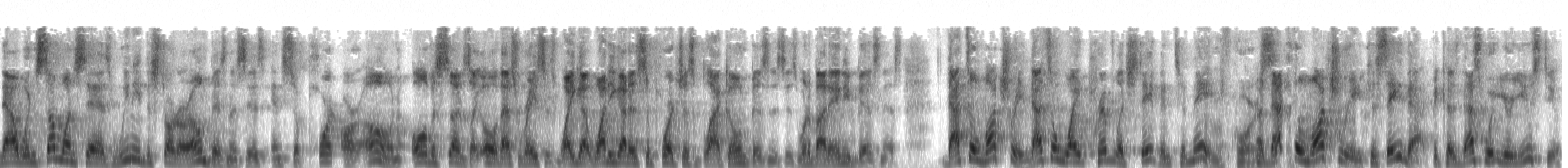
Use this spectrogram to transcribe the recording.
Now, when someone says we need to start our own businesses and support our own, all of a sudden it's like, oh, that's racist. Why you got why do you got to support just black owned businesses? What about any business? That's a luxury. That's a white privilege statement to make. Of course. Now, that's a luxury to say that because that's what you're used to.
